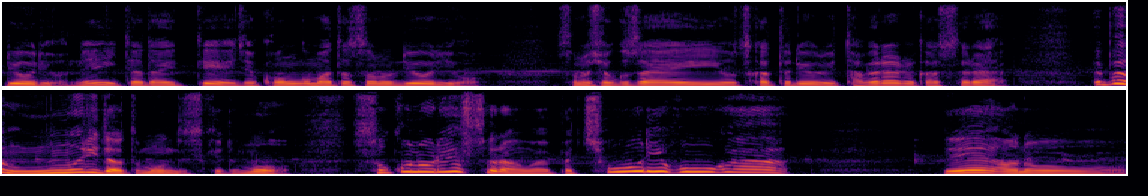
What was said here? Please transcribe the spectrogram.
料理をね頂いてじゃあ今後またその料理をその食材を使った料理食べられるかっつったらやっぱり無理だと思うんですけどもそこのレストランはやっぱり調理法がね、あの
